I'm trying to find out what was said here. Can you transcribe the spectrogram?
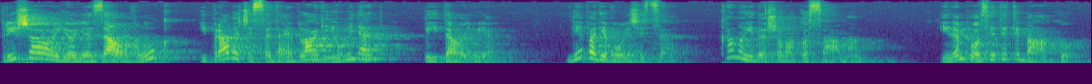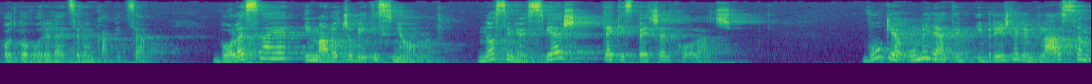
Prišao joj je zao vuk i praveći se da je blagi i umiljat, pitao ju je. Lijepa djevojčice, kamo ideš ovako sama? Idem posjetiti baku, odgovorila je Crvenkapica. Bolesna je i malo ću biti s njom. Nosim joj svjež, tek ispečen kolač. Vuk je umiljatim i brižljivim glasom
